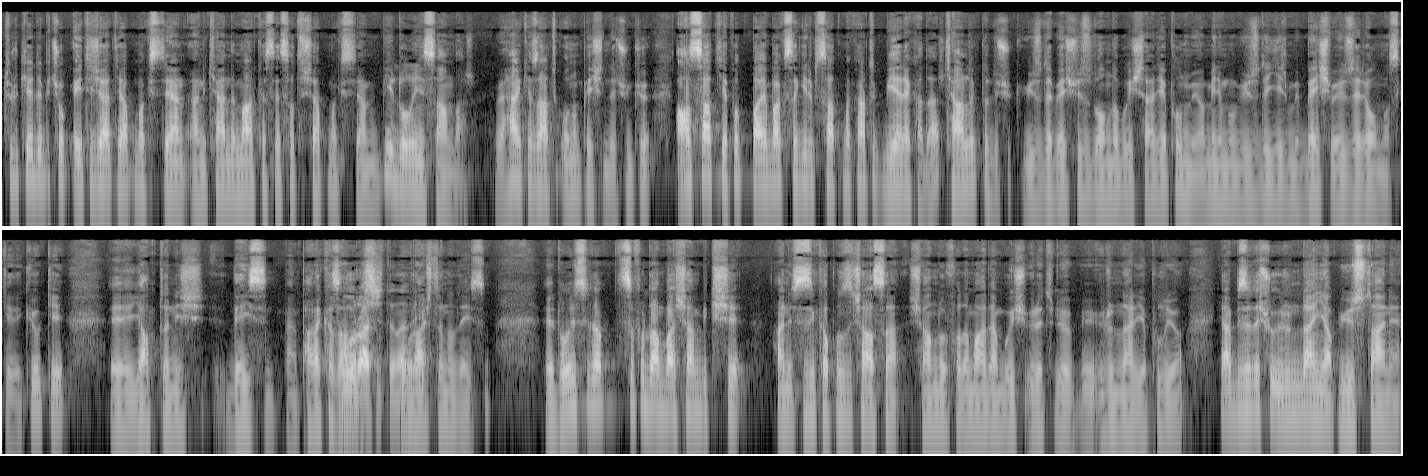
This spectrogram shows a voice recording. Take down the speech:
Türkiye'de birçok e-ticaret yapmak isteyen, hani kendi markasıyla satış yapmak isteyen bir dolu insan var. Ve herkes artık onun peşinde. Çünkü al sat yapıp Buybox'a girip satmak artık bir yere kadar. Karlılık da düşük. %5, %10'la bu işler yapılmıyor. Minimum %25 ve üzeri olması gerekiyor ki e, yaptığın iş değsin. Yani para kazanmasın. Uğraştığına değsin. Uğraştığına değsin. E, dolayısıyla sıfırdan başlayan bir kişi hani sizin kapınızı çalsa Şanlıurfa'da madem bu iş üretiliyor, e, ürünler yapılıyor. Ya bize de şu üründen yap 100 tane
